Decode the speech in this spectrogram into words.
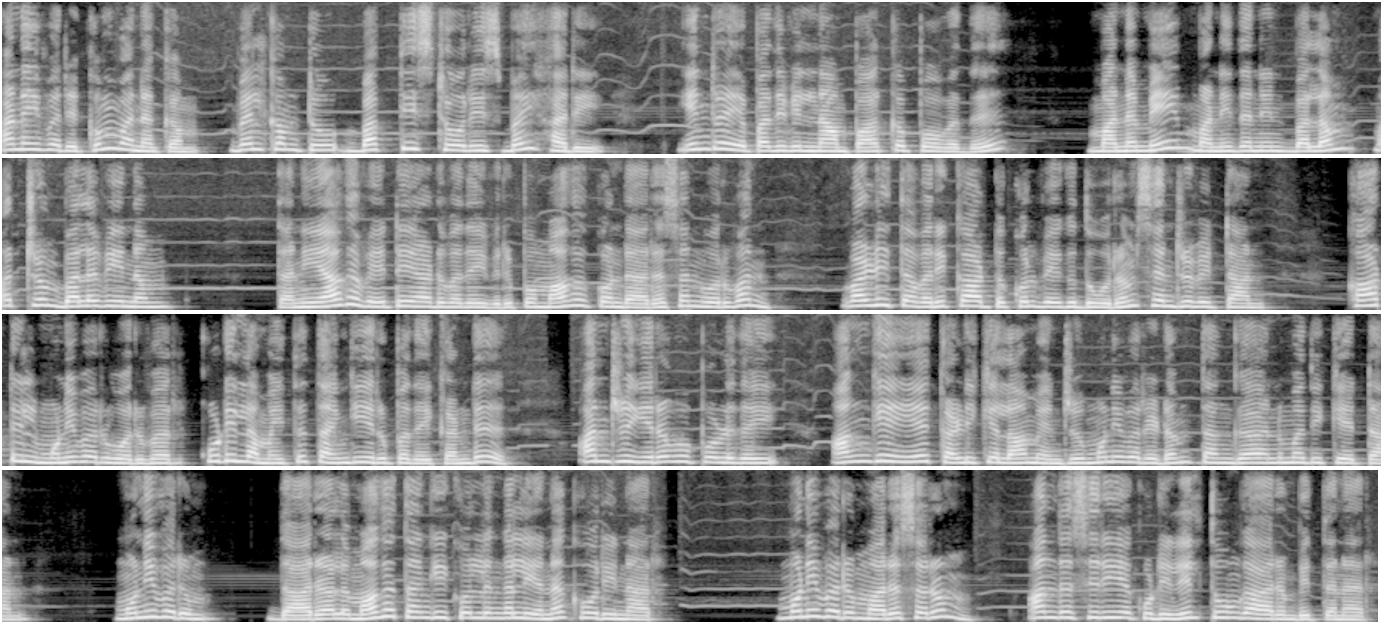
அனைவருக்கும் வணக்கம். Welcome to Bhakti stories by Hari இன்றைய பதிவில் நாம் பார்க்க போவது மனமே மனிதனின் பலம் மற்றும் பலவீனம். தனியாக வேட்டையாடுவதை விருப்பமாக கொண்ட அரசன் ஒருவன் வழி தவறி காட்டுக்குள் வெகு தூரம் சென்று விட்டான் காட்டில் முனிவர் ஒருவர் குடில் அமைத்து தங்கியிருப்பதைக் கண்டு அன்று இரவு பொழுதை அங்கேயே கழிக்கலாம் என்று முனிவரிடம் தங்க அனுமதி கேட்டான். முனிவரும் தாராளமாக தங்கிக் கொள்ளுங்கள் என கூறினார். முனிவரும் அரசரும் அந்த சிறிய குடிலில் தூங்க ஆரம்பித்தனர்.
